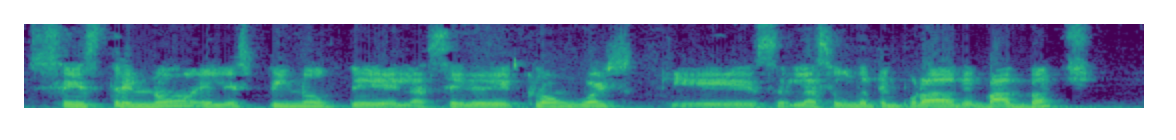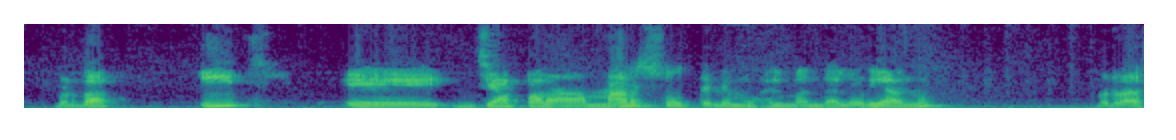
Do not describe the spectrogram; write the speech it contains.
se estrenó el spin-off de la serie de Clone Wars, que es la segunda temporada de Bad Batch, ¿verdad? Y eh, ya para marzo tenemos el Mandaloriano, ¿verdad?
